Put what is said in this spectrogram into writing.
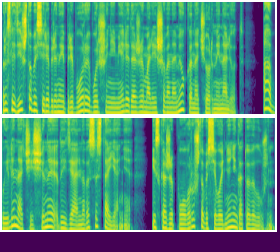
Проследи, чтобы серебряные приборы больше не имели даже малейшего намека на черный налет а были начищены до идеального состояния. И скажи повару, чтобы сегодня не готовил ужин.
